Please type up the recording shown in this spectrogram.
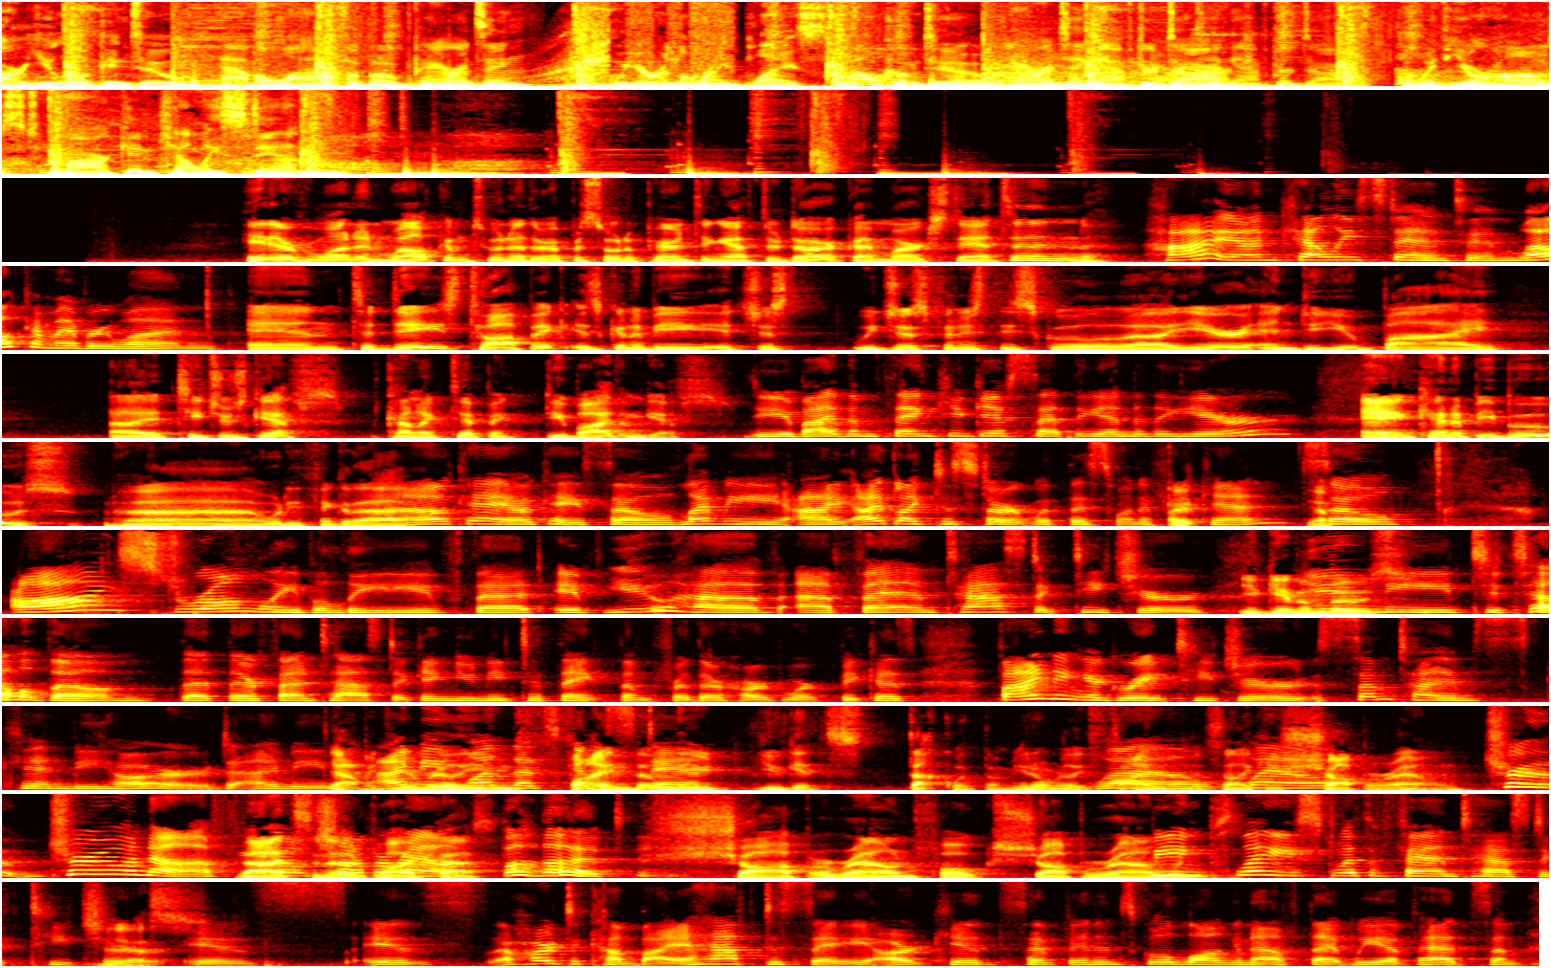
Are you looking to have a laugh about parenting? Well, you're in the right place. Welcome to Parenting After Dark, After Dark. with your host, Mark and Kelly Stanton. Hey there, everyone, and welcome to another episode of Parenting After Dark. I'm Mark Stanton, Hi, I'm Kelly Stanton. Welcome, everyone. and today's topic is going to be it's just, we just finished the school uh, year, and do you buy uh, teachers gifts? Kind of like tipping. Do you buy them gifts? Do you buy them thank you gifts at the end of the year? And can it be booze? Ah, what do you think of that? Okay, okay. So let me. I I'd like to start with this one if I can. Yep. So. I strongly believe that if you have a fantastic teacher, You give 'em you need to tell them that they're fantastic and you need to thank them for their hard work because finding a great teacher sometimes can be hard. I mean, yeah, but I you mean really one that's going to find them? stand. You, you get stuck with them. You don't really find them. It's not like well- you shop around. True, true enough. That's you don't another shop around, podcast. but Shop around, folks. Shop around. being when- placed with a fantastic teacher Yes. is is hard to come by. I have to say, our kids have been in school long enough that we have had some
